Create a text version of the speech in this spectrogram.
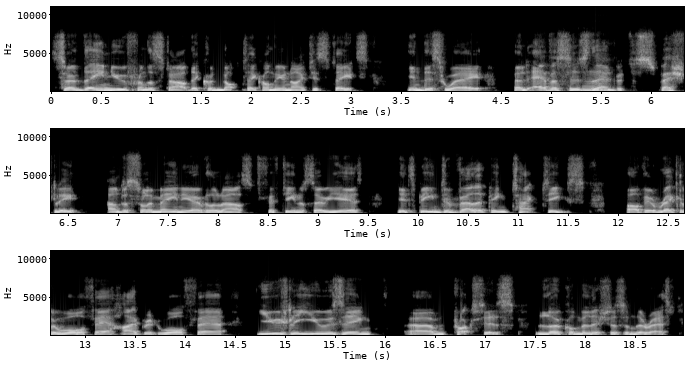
So they knew from the start they could not take on the United States in this way. And ever since mm. then, but especially under Soleimani over the last 15 or so years, it's been developing tactics of irregular warfare, hybrid warfare, usually using um, proxies, local militias, and the rest,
